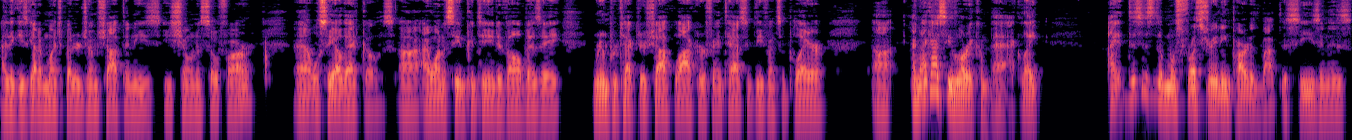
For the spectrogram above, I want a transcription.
I think he's got a much better jump shot than he's he's shown us so far. Uh, we'll see how that goes. Uh, I want to see him continue to develop as a rim protector, shot blocker, fantastic defensive player. Uh, and I got to see Lauri come back. Like, I this is the most frustrating part about this season is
